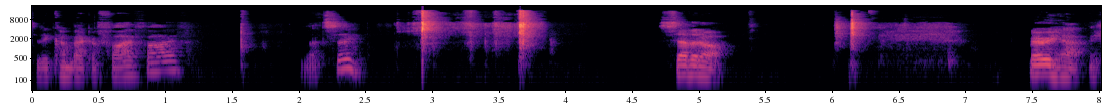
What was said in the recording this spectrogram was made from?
Did it come back a 5 5? Let's see. 7 0. Very happy.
